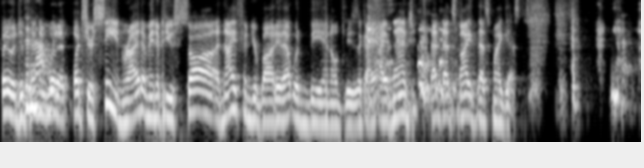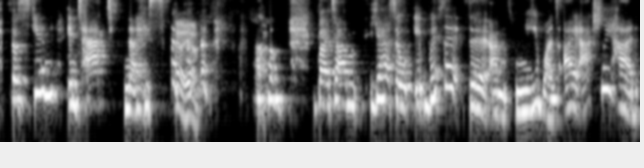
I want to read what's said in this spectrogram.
But it would depend on what, would, what you're seeing, right? I mean, if you saw a knife in your body, that wouldn't be analgesic. I, I imagine that, that's my that's my guess. Yeah. So skin intact, nice. Yeah, yeah. um, but um, yeah, so it, with the the um, knee ones, I actually had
